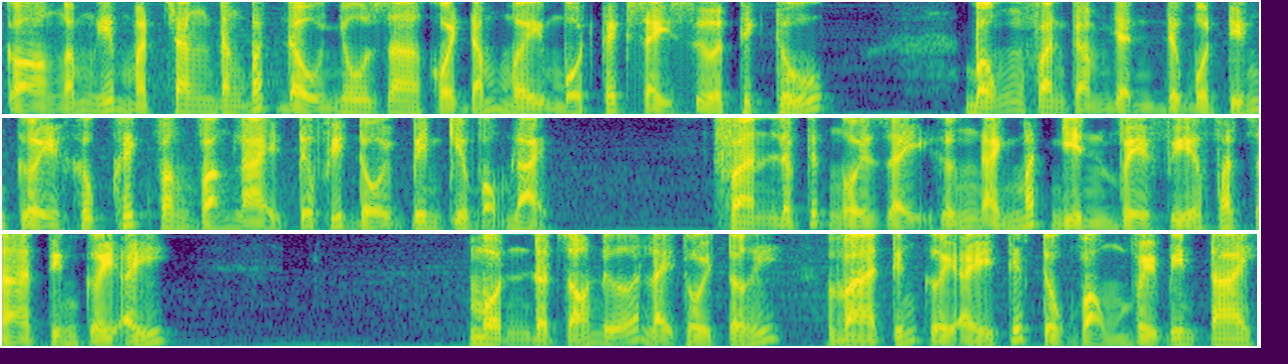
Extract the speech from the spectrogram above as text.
cỏ ngắm nghía mặt trăng đang bắt đầu nhô ra khỏi đám mây một cách say sưa thích thú. Bỗng Phan cảm nhận được một tiếng cười khúc khích vang vang lại từ phía đồi bên kia vọng lại. Phan lập tức ngồi dậy hướng ánh mắt nhìn về phía phát ra tiếng cười ấy. Một đợt gió nữa lại thổi tới và tiếng cười ấy tiếp tục vọng về bên tai.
